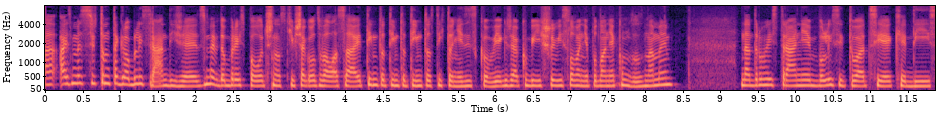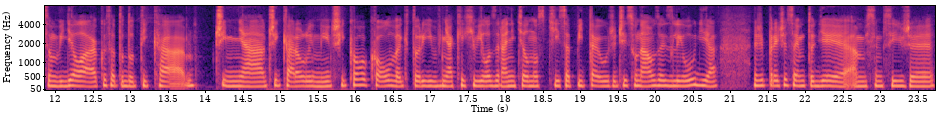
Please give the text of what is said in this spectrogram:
a aj sme si v tom tak robili srandy, že sme v dobrej spoločnosti, však ozvala sa aj týmto, týmto, týmto z týchto neziskoviek, že akoby išli vyslovene podľa nejakom zozname. Na druhej strane boli situácie, kedy som videla, ako sa to dotýka či mňa, či Karoliny, či kohokoľvek, ktorí v nejakej chvíle zraniteľnosti sa pýtajú, že či sú naozaj zlí ľudia, že prečo sa im to deje a myslím si, že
